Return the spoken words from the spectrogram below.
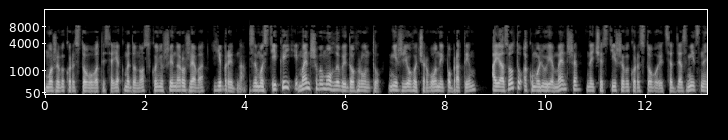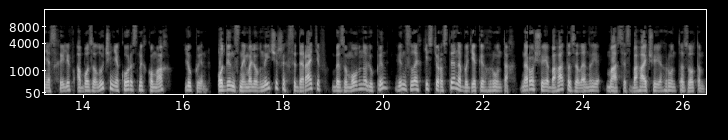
може використовуватися як медонос конюшина рожева, гібридна, зимостійкий і менш вимогливий до ґрунту, ніж його червоний побратим. А й азоту акумулює менше, найчастіше використовується для зміцнення схилів або залучення корисних комах люпин. Один з наймальовничіших сидератів, безумовно, люпин, він з легкістю росте на будь-яких ґрунтах, нарощує багато зеленої маси, збагачує ґрунт азотом,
